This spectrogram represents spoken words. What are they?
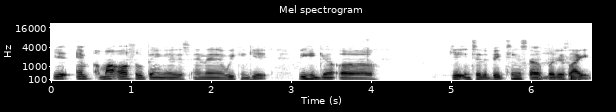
Yeah, and my also thing is, and then we can get we can go uh get into the Big Ten stuff, but it's like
